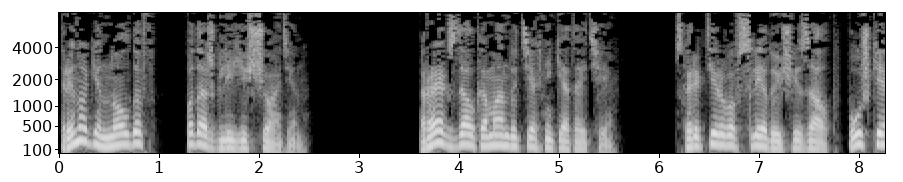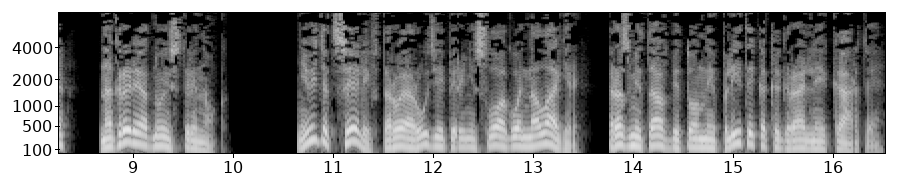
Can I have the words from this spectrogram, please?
Треноги Нолдов подожгли еще один. Рекс дал команду технике отойти. Скорректировав следующий залп пушки, накрыли одну из треног. Не видя целей, второе орудие перенесло огонь на лагерь, разметав бетонные плиты, как игральные карты.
